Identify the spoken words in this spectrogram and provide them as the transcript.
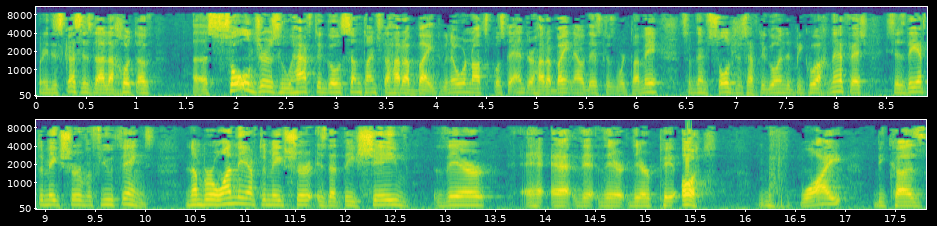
when he discusses the halachot of uh, soldiers who have to go sometimes to Harabait. We know we're not supposed to enter Harabait nowadays because we're Tameh. Sometimes soldiers have to go into Pikuach Nefesh. He says they have to make sure of a few things. Number one, they have to make sure is that they shave their, uh, uh, their, their, their peot. Why? Because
